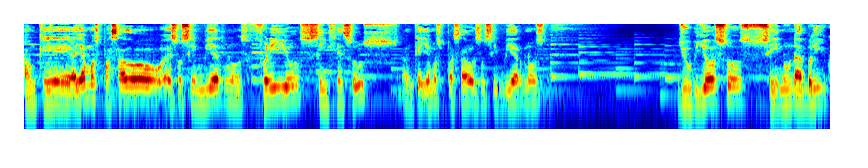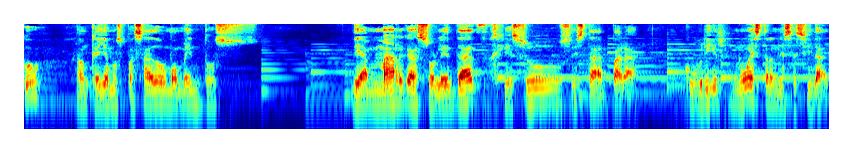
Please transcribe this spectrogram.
aunque hayamos pasado esos inviernos fríos sin Jesús, aunque hayamos pasado esos inviernos lluviosos sin un abrigo, aunque hayamos pasado momentos de amarga soledad, Jesús está para cubrir nuestra necesidad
